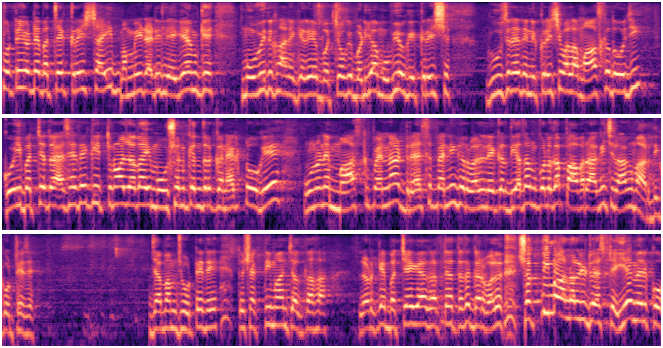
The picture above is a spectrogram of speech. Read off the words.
छोटे छोटे बच्चे, क्रिश आई मम्मी, डैडी ले गए उनके मूवी दिखाने के लिए। बच्चों की बढ़िया मूवी होगी, क्रिश। दूसरे दिन क्रिश वाला मास्क दो जी। कोई बच्चे तो ऐसे थे कि इतना ज़्यादा इमोशन के अंदर कनेक्ट हो गए, उन्होंने मास्क पहना ड्रेस पहनी, घर वाले लेकर दिया था। उनको लगा पावर आ गई, छलांग मार दी कोठे से। जब हम छोटे थे तो शक्तिमान चलता था। लड़के बच्चे क्या करते होते थे? घर वाले शक्तिमान वाली ड्रेस चाहिए मेरे को,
